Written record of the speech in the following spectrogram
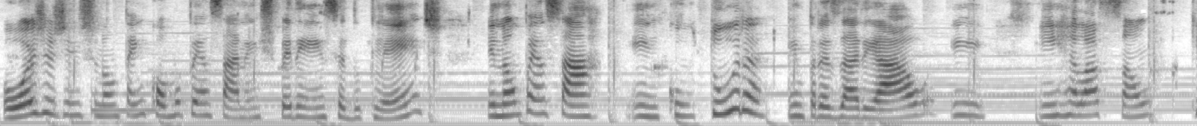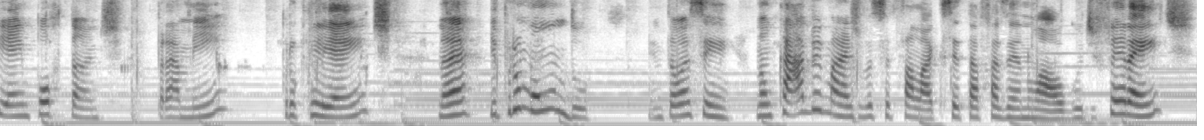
hoje a gente não tem como pensar na experiência do cliente e não pensar em cultura empresarial e em relação que é importante para mim, para o cliente, né, e para o mundo. Então, assim, não cabe mais você falar que você está fazendo algo diferente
